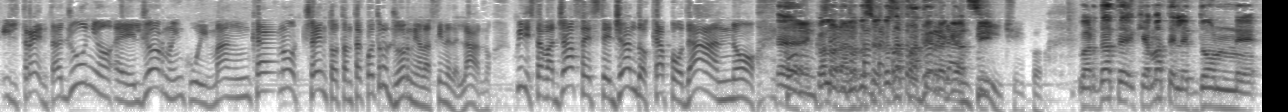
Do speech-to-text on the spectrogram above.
il 30 giugno è il giorno in cui mancano 184 giorni alla fine dell'anno. Quindi stava già festeggiando Capodanno con Ecco, allora, cosa- 184 cosa fate, ragazzi? d'anticipo. Guardate, chiamate le donne,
